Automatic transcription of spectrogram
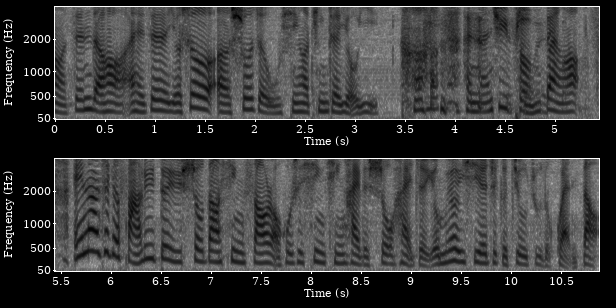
嗯，真的哈，哎，这有时候呃，说者无心哦，听者有意，很难去评断哦。哎，那这个法律对于受到性骚扰或是性侵害的受害者，有没有一些这个救助的管道？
